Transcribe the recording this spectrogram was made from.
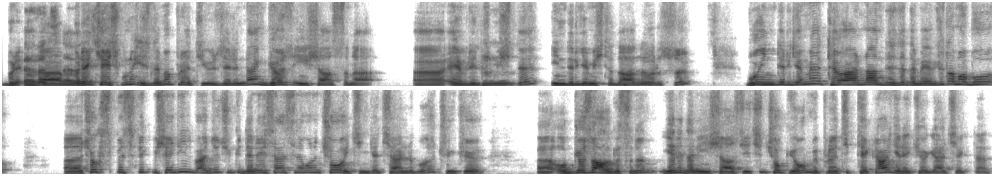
Bre- evet, e, evet. Breakage bunu izleme pratiği üzerinden göz inşasına e, evrilmişti. Hı hı. indirgemişti daha hı hı. doğrusu. Bu hı. indirgeme Teo Hernandez'de de mevcut ama bu ee, çok spesifik bir şey değil bence çünkü deneysel sinemanın çoğu için geçerli bu. Çünkü e, o göz algısının yeniden inşası için çok yoğun bir pratik tekrar gerekiyor gerçekten.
